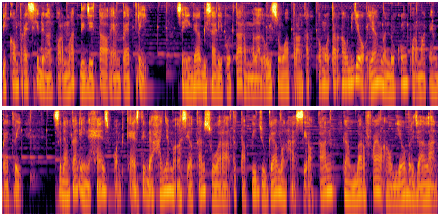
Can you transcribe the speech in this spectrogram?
dikompresi dengan format digital MP3 sehingga bisa diputar melalui semua perangkat pemutar audio yang mendukung format MP3. Sedangkan enhanced podcast tidak hanya menghasilkan suara tetapi juga menghasilkan gambar file audio berjalan.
